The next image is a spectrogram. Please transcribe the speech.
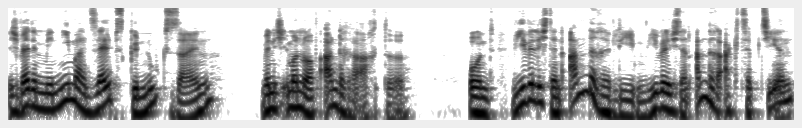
ich werde mir niemals selbst genug sein, wenn ich immer nur auf andere achte. Und wie will ich denn andere lieben? Wie will ich denn andere akzeptieren,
